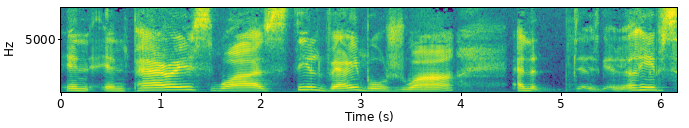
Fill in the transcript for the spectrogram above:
in in Paris was still very bourgeois, and Rive,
